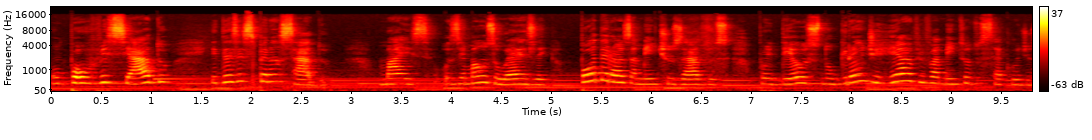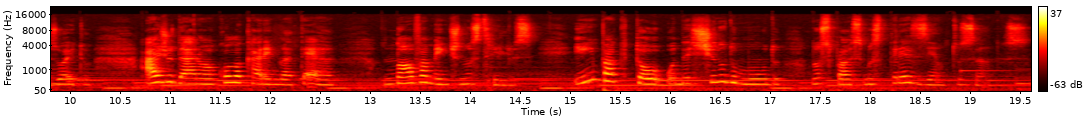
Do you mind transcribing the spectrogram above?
um povo viciado e desesperançado. Mas os irmãos Wesley, poderosamente usados por Deus no grande reavivamento do século XVIII, ajudaram a colocar a Inglaterra novamente nos trilhos e impactou o destino do mundo nos próximos 300 anos.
